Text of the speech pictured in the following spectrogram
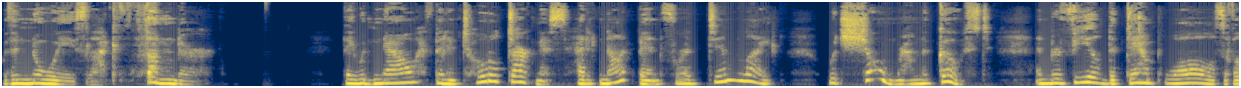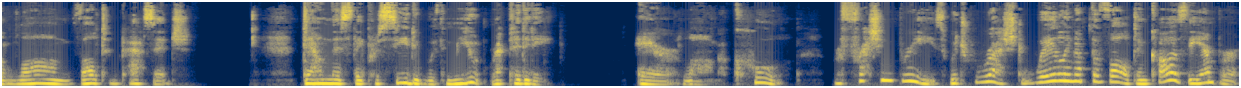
with a noise like thunder. They would now have been in total darkness had it not been for a dim light which shone round the ghost and revealed the damp walls of a long vaulted passage. Down this they proceeded with mute rapidity. Ere long a cool, refreshing breeze which rushed wailing up the vault and caused the emperor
